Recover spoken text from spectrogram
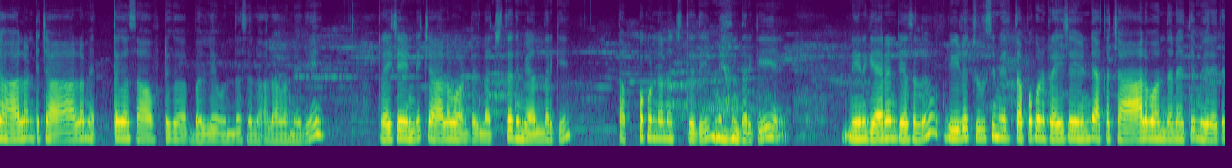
చాలా అంటే చాలా మెత్తగా సాఫ్ట్గా భలే ఉంది అసలు హలావా అనేది. ట్రై చేయండి చాలా బాగుంటుంది. నచ్చుతుంది మీ అందరికీ. తప్పకుండా నచ్చుతుంది మీ అందరికీ. నేను గ్యారంటీ అసలు. వీడియో చూసి మీరు తప్పకుండా ట్రై చేయండి. అక్క చాలా బాగుందని అయితే మీరైతే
